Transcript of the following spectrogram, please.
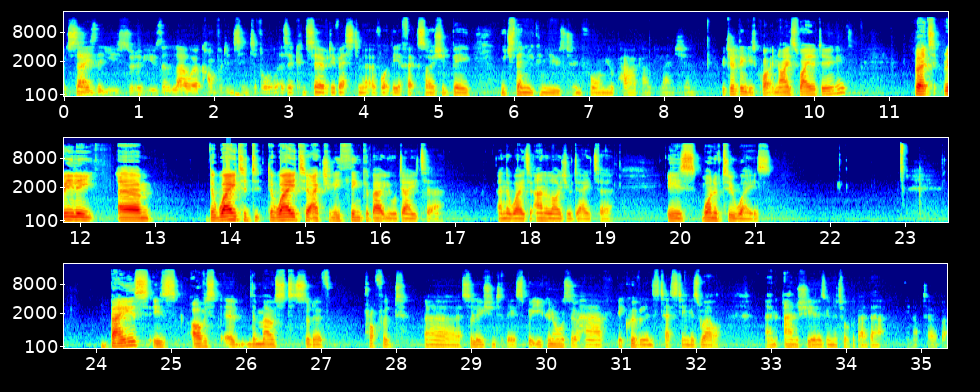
which says that you sort of use a lower confidence interval as a conservative estimate of what the effect size should be, which then you can use to inform your power calculation, which I think is quite a nice way of doing it. But really, um, the way to the way to actually think about your data and the way to analyze your data is one of two ways. Bayes is obviously uh, the most sort of proffered uh, solution to this, but you can also have equivalence testing as well. And Anne Scheel is going to talk about that in October.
